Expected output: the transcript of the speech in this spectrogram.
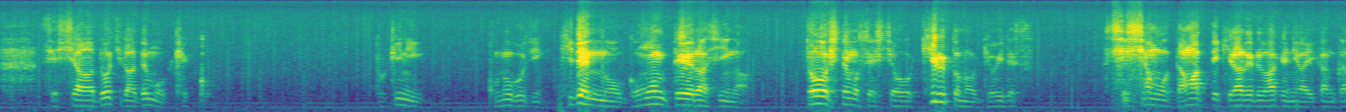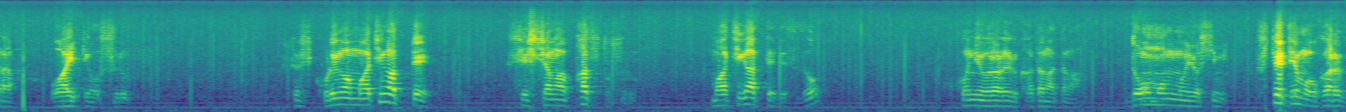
拙者はどちらでも結構。時にこの御人貴殿の御門弟らしいがどうしても拙者を切るとの御意です。拙者も黙って切られるわけにはいかんからお相手をする。しかしこれが間違って拙者が勝つとする。間違ってですぞ。ここにおられる方々が同門のよしみ捨ててもおかれず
